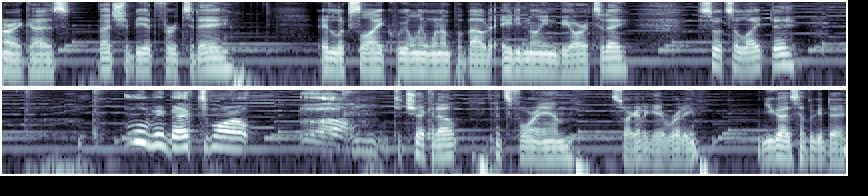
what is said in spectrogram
Alright guys, that should be it for today. It looks like we only went up about 80 million BR today, so it's a light day. We'll be back tomorrow to check it out. It's 4 a.m., so I gotta get ready. You guys have a good day.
